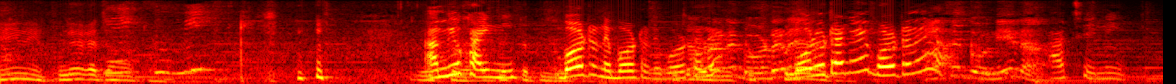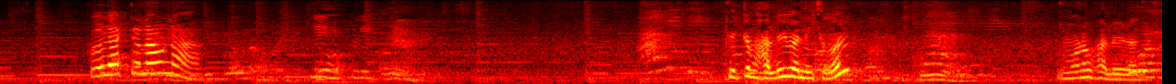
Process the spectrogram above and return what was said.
নেই নেই আমিও খাইনি। বড়টা নে বড়টা নে বড়টা নে। বড়টা নে বড়টা নে। আছে তো নিয়ে নে। প্রলয় একটা নাও না। কেকটা ভালোই বানিয়েছো বল। আমারও ভালোই লাগছে।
